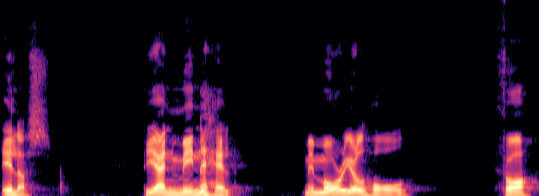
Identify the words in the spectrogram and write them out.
ellers. Det er en mindehal, Memorial Hall, for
